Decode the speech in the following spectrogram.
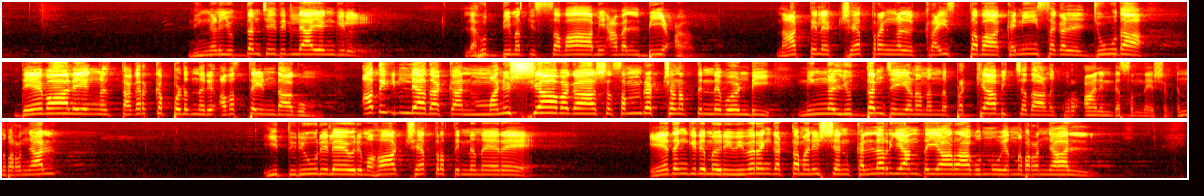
നിങ്ങൾ യുദ്ധം ചെയ്തില്ല എങ്കിൽ അവൽ നാട്ടിലെ ക്ഷേത്രങ്ങൾ ക്രൈസ്തവ കനീസകൾ ജൂത ദേവാലയങ്ങൾ തകർക്കപ്പെടുന്നൊരു അവസ്ഥയുണ്ടാകും. അത് ഇല്ലാതാക്കാൻ മനുഷ്യാവകാശ സംരക്ഷണത്തിന് വേണ്ടി നിങ്ങൾ യുദ്ധം ചെയ്യണമെന്ന് പ്രഖ്യാപിച്ചതാണ് ഖുർആാനിന്റെ സന്ദേശം. എന്ന് പറഞ്ഞാൽ ഈ തിരൂരിലെ ഒരു മഹാക്ഷേത്രത്തിന് നേരെ ഏതെങ്കിലും ഒരു വിവരം കെട്ട മനുഷ്യൻ കല്ലെറിയാൻ തയ്യാറാകുന്നു എന്ന് പറഞ്ഞാൽ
